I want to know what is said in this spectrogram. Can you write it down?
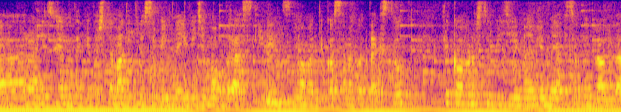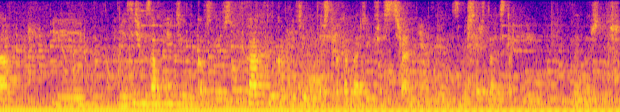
e, realizujemy takie też tematy, które są inne i widzimy obrazki, więc nie mamy tylko samego tekstu, tylko po prostu widzimy, wiemy jak co wygląda i nie jesteśmy zamknięci tylko w sumie w słówkach, tylko widzimy też trochę bardziej przestrzennie, więc myślę, że to jest taki najważniejszy,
